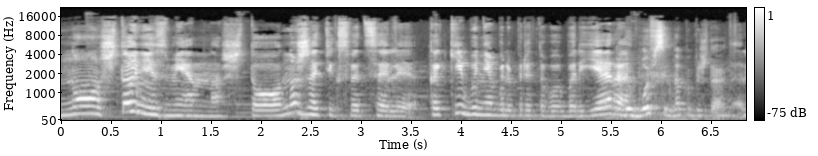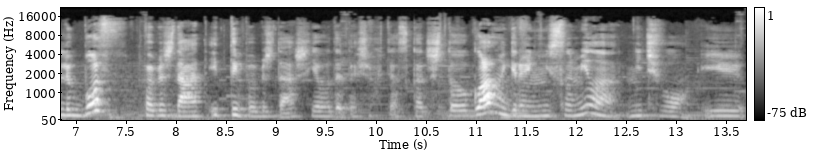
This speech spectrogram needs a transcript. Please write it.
Но что неизменно, что нужно идти к своей цели, какие бы ни были перед тобой барьеры, Любовь всегда побеждает. любовь побеждает, и ты побеждаешь. Я вот это еще хотела сказать, что главная героиня не сломила ничего, и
